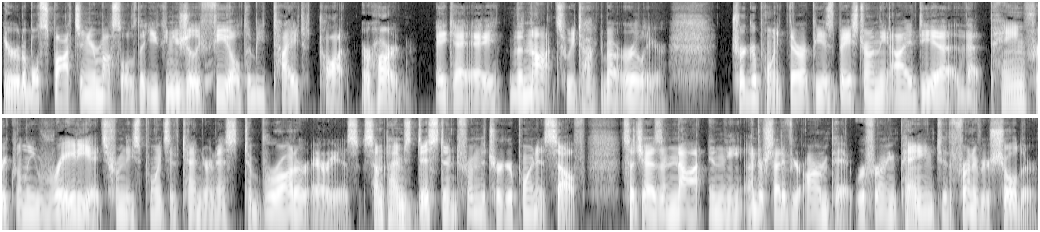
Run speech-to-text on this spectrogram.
irritable spots in your muscles that you can usually feel to be tight, taut, or hard aka the knots we talked about earlier. Trigger point therapy is based around the idea that pain frequently radiates from these points of tenderness to broader areas, sometimes distant from the trigger point itself, such as a knot in the underside of your armpit, referring pain to the front of your shoulder.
